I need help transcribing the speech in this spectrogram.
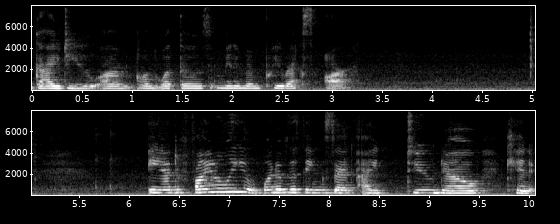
guide you um, on what those minimum prereqs are. And finally, one of the things that I do know can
